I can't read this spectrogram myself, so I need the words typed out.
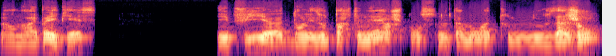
bah, on n'aurait pas les pièces. Et puis, euh, dans les autres partenaires, je pense notamment à tous nos agents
